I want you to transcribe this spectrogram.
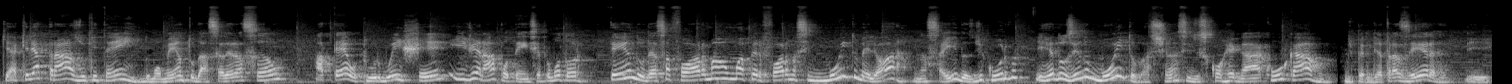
que é aquele atraso que tem do momento da aceleração até o turbo encher e gerar potência para o motor, tendo dessa forma uma performance muito melhor nas saídas de curva e reduzindo muito as chances de escorregar com o carro, de perder a traseira e,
